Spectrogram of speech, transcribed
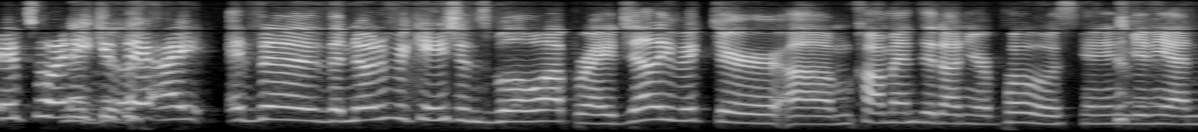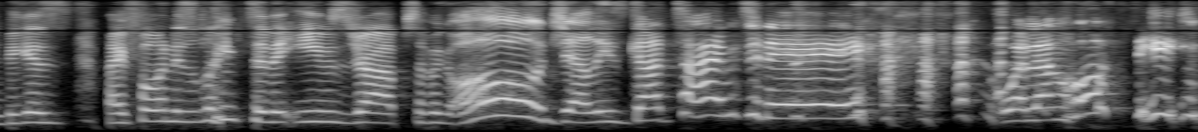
It's funny because I the the notifications blow up, right? Jelly Victor um commented on your post, ganyan ganyan, because my phone is linked to the eavesdrop. So I'm like, oh, Jelly's got time today. Walang hosting.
